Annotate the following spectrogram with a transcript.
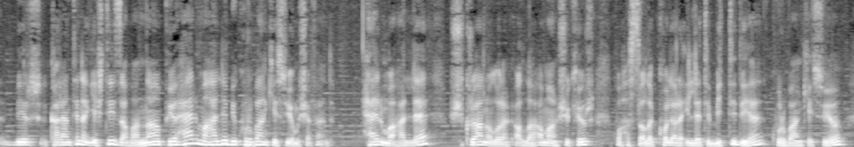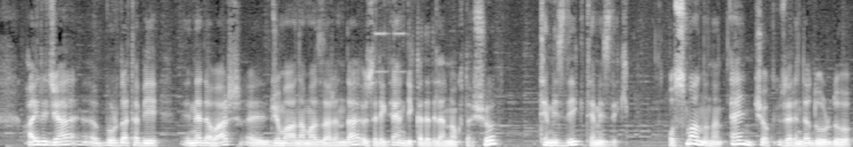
bir karantina geçtiği zaman ne yapıyor? Her mahalle bir kurban kesiyormuş efendim. Her mahalle şükran olarak Allah aman şükür bu hastalık kolera illeti bitti diye kurban kesiyor. Ayrıca e, burada tabi ne de var? E, cuma namazlarında özellikle en dikkat edilen nokta şu. Temizlik, temizlik. Osmanlı'nın en çok üzerinde durduğu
